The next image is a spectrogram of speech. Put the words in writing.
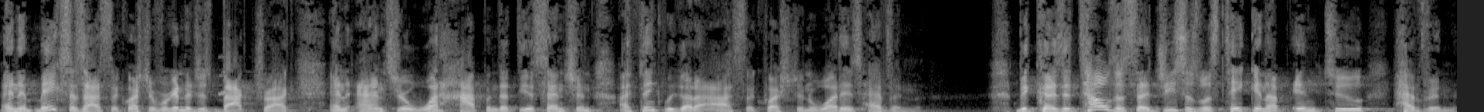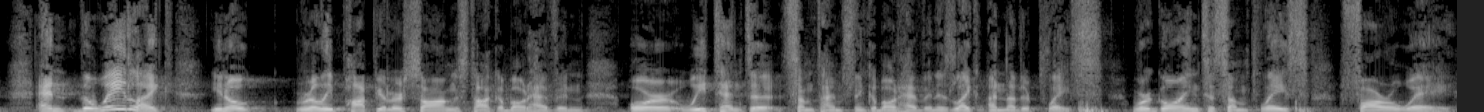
And it makes us ask the question if we're going to just backtrack and answer what happened at the ascension, I think we got to ask the question what is heaven? Because it tells us that Jesus was taken up into heaven. And the way, like, you know, really popular songs talk about heaven, or we tend to sometimes think about heaven as like another place. We're going to some place far away,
